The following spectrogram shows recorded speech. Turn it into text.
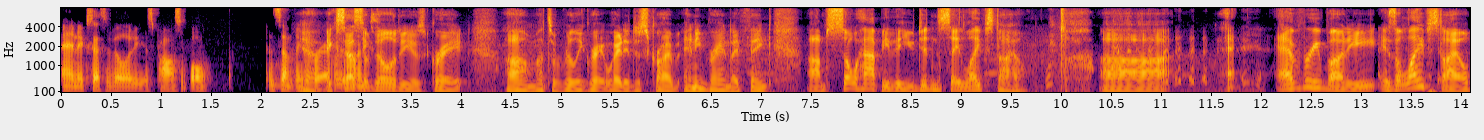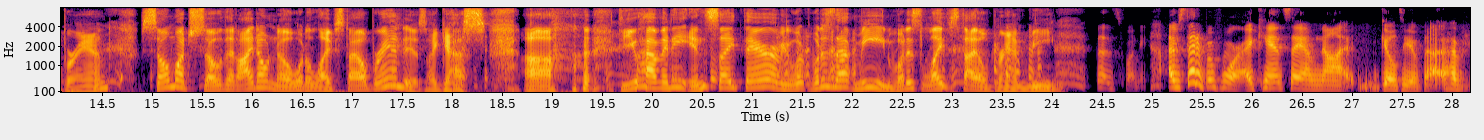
and accessibility as possible and something yeah, for everyone. Accessibility is great. Um, that's a really great way to describe any brand, I think. I'm so happy that you didn't say lifestyle. Uh, everybody is a lifestyle brand, so much so that I don't know what a lifestyle brand is, I guess. Uh, do you have any insight there? I mean, what, what does that mean? What does lifestyle brand mean? That's funny. I've said it before. I can't say I'm not guilty of that. I have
